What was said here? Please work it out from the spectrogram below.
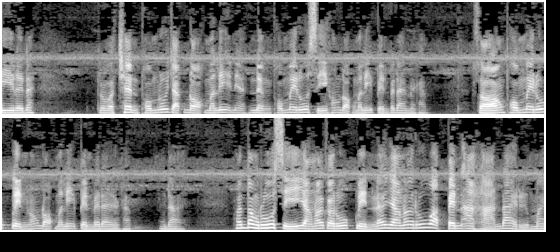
ดีเลยนะ เราะว่าเช่น ผมรู้จักดอกมะลิเนี่ยหนึ่งผมไม่รู้สีของดอกมะลิเป็นไปได้ไหมครับสองผมไม่รู้กลิ่นของดอกมะลิเป็นไปได้ไหมครับ ไม่ได้ เพราะต้องรู้สีอย่างน้อยก็รู้กลิ่น แล้วอย่างน้อยรู้ว่าเป็นอาหารได้หรือไม่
